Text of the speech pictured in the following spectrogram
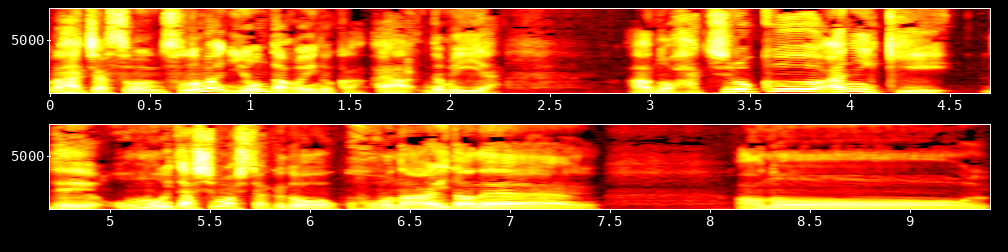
あ、じゃあその、その前に読んだ方がいいのか。あ、でもいいや。あの、86兄貴で思い出しましたけど、この間ね、あのー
